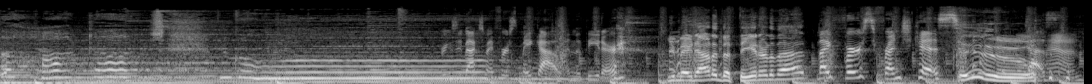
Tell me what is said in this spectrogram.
the heart does go. Brings me back to my first makeout in the theater. You made out in the theater to that? my first French kiss. Ooh. Yes. Man.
